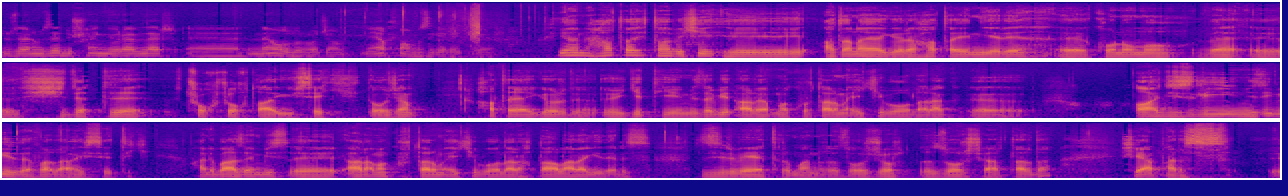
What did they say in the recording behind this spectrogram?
üzerimize düşen görevler e, ne olur hocam? Ne yapmamız gerekiyor? Yani Hatay tabii ki e, Adana'ya göre Hatay'ın yeri, e, konumu ve e, şiddetli çok çok daha yüksekti hocam. Hatay'a gördü, e, gittiğimizde bir arama kurtarma ekibi olarak e, acizliğimizi bir defa daha hissettik. Hani bazen biz e, arama kurtarma ekibi olarak dağlara gideriz, zirveye tırmanırız, zor, zor, zor şartlarda şey yaparız. E,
